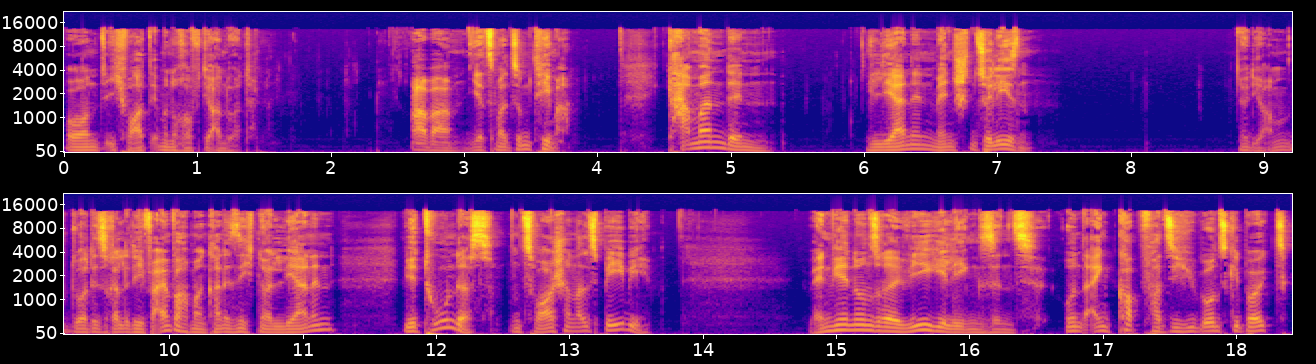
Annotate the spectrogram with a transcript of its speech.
Und ich warte immer noch auf die Antwort. Aber jetzt mal zum Thema. Kann man denn lernen, Menschen zu lesen? Ja, die Antwort ist relativ einfach. Man kann es nicht nur lernen. Wir tun das. Und zwar schon als Baby. Wenn wir in unserer Wiege gelegen sind und ein Kopf hat sich über uns gebeugt,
